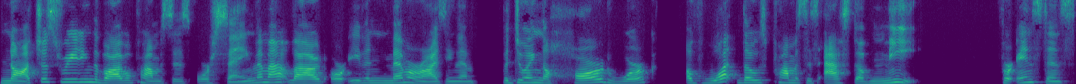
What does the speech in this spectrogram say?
not just reading the Bible promises or saying them out loud or even memorizing them, but doing the hard work of what those promises asked of me. For instance,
